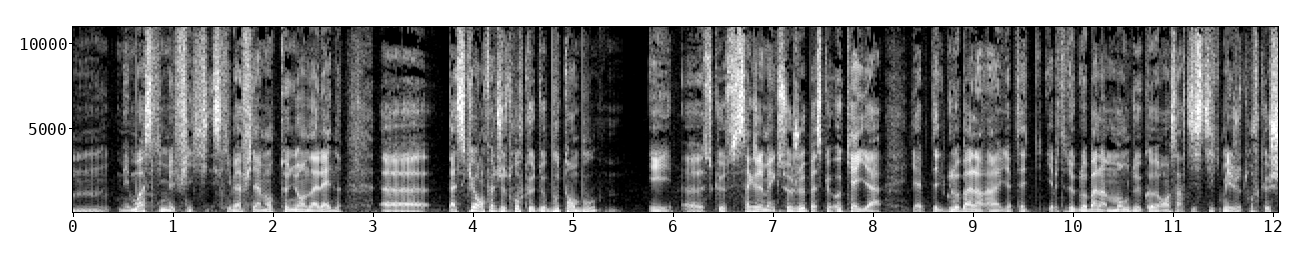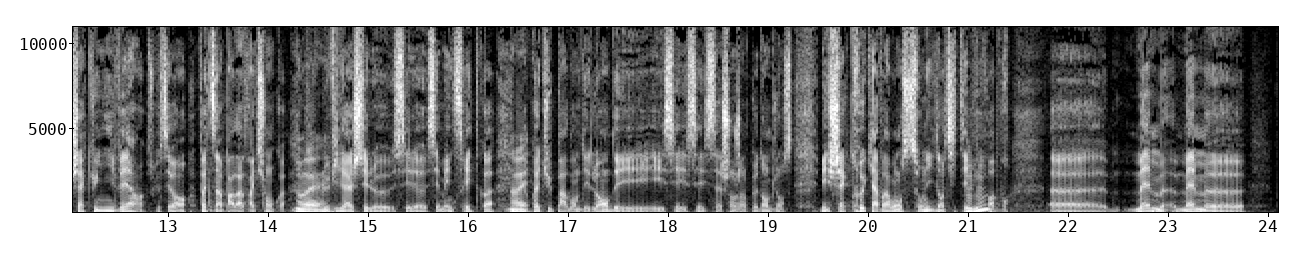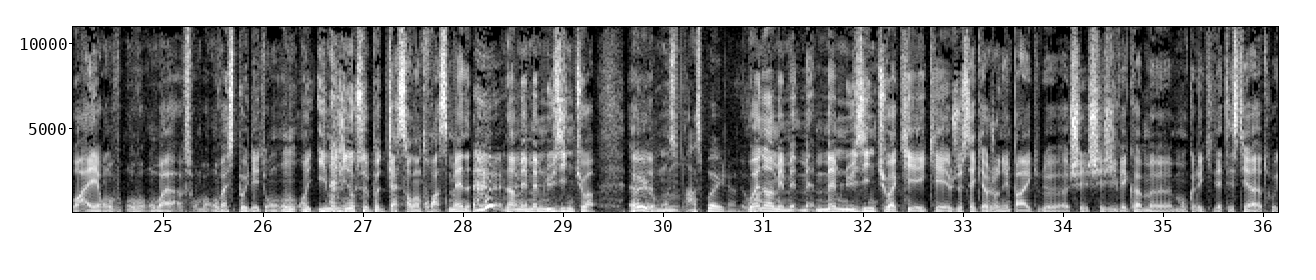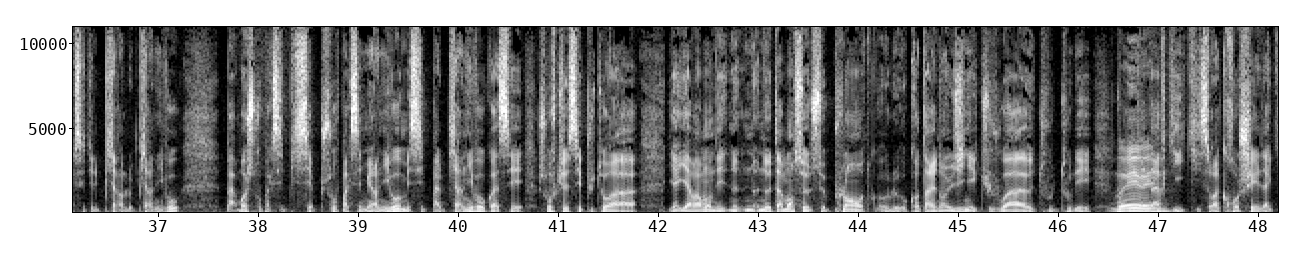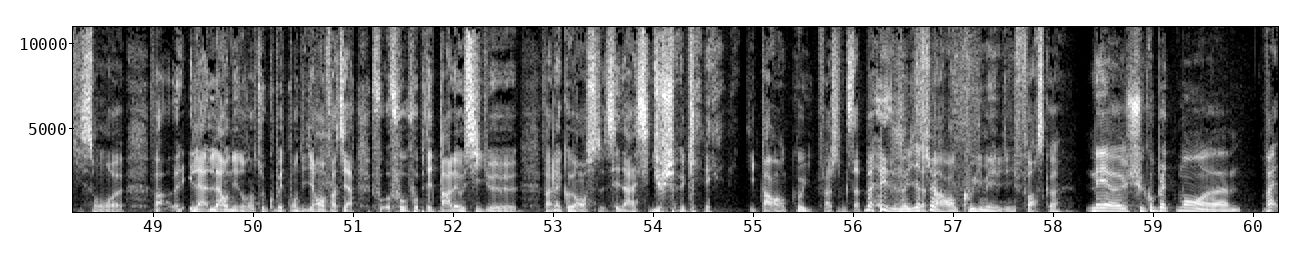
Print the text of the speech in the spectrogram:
mais moi, ce qui m'a finalement tenu en haleine, euh, parce que en fait, je trouve que de bout en bout, et euh, ce que c'est ça que j'aime avec ce jeu, parce que ok, il y a, il y a peut-être global, il y a peut-être, il y a peut-être global un manque de cohérence artistique, mais je trouve que chaque univers, parce que c'est en fait, c'est un parc d'attraction quoi. Ouais. Le village, c'est le, c'est le- c'est Main Street quoi. Ouais. Après, tu pars dans des landes et, et c'est, c'est- ça change un peu d'ambiance. Mais chaque truc a vraiment son identité Mhm. propre. Euh, même, même. euh, bon, allez, on, on- on va, on va, spoiler. On, on- imaginons que ce podcast sort dans trois semaines. Non, mais même l'usine, tu vois. Oui, Euh, bon, c'est pas un spoil. Ouais, non, mais même- l'usine, tu vois, qui est, qui est, je sais que j'en ai parlé avec le, chez, chez JVcom, euh, mon collègue qui l'a testé a trouvé que c'était le pire, le pire niveau. Bah, moi, je trouve pas que c'est, c'est- je trouve pas que c'est le meilleur niveau, mais c'est pas le pire niveau, quoi. C'est, je trouve que c'est plutôt, euh, il y, a, y a vraiment des, no- notamment ce, ce plan quand t'arrives dans l'usine et que tu vois euh, tous les, Oui, oui. cadavres qui, qui sont accrochés là, qui sont, enfin, là, là, on est dans un truc complètement délirant. Enfin, c'est-à-dire, faut, faut, faut peut-être parler aussi de, enfin, de la cohérence scénaristique du jeu qui, est- qui part en couille. Enfin, je trouve que ça, Bah, bien ça sûr. part en couille, mais d'une force, quoi. Mais euh, je suis complètement. euh, Enfin,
